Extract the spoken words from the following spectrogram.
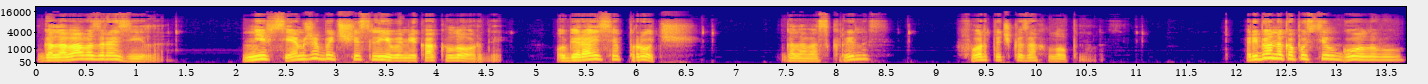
Голова возразила. «Не всем же быть счастливыми, как лорды. Убирайся прочь». Голова скрылась, форточка захлопнулась. Ребенок опустил голову,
